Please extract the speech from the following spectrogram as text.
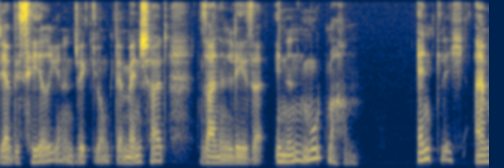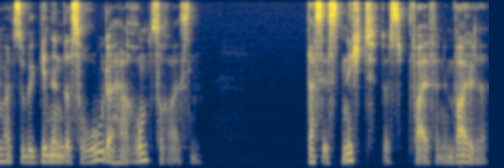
der bisherigen Entwicklung der Menschheit seinen LeserInnen Mut machen endlich einmal zu beginnen, das Ruder herumzureißen. Das ist nicht das Pfeifen im Walde,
